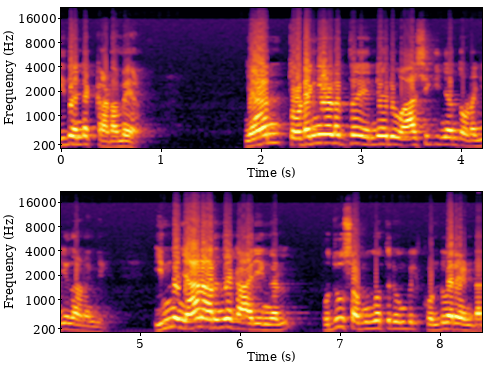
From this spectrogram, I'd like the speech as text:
ഇതെന്റെ കടമയാണ്. ഞാൻ തുടങ്ങിയിടത്ത് എന്റെ ഒരു വാശിക്ക് ഞാൻ തുടങ്ങിയതാണെങ്കിൽ ഇന്ന് ഞാൻ അറിഞ്ഞ കാര്യങ്ങൾ പൊതുസമൂഹത്തിന് മുമ്പിൽ കൊണ്ടുവരേണ്ട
